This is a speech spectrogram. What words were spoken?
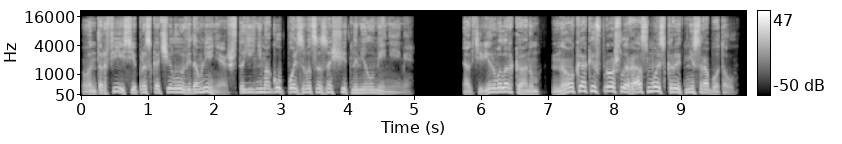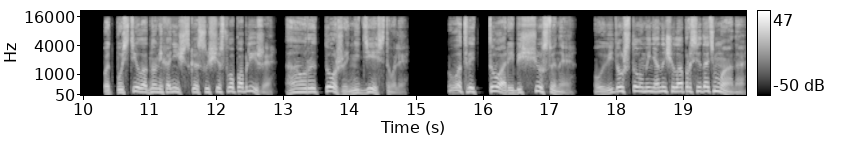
В интерфейсе проскочило уведомление, что я не могу пользоваться защитными умениями. Активировал арканум, но, как и в прошлый раз, мой скрыт не сработал. Подпустил одно механическое существо поближе. Ауры тоже не действовали. Вот ведь твари бесчувственные. Увидел, что у меня начала проседать мана.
